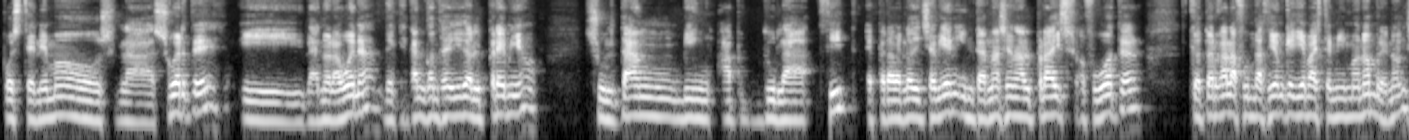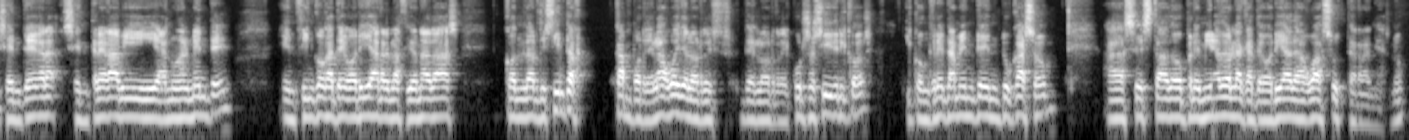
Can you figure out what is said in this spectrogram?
pues tenemos la suerte y la enhorabuena de que te han concedido el premio Sultan bin Abdulaziz, espero haberlo dicho bien, International Prize of Water, que otorga la fundación que lleva este mismo nombre, ¿no? Y se, integra, se entrega bianualmente en cinco categorías relacionadas con los distintos campos del agua y de los, de los recursos hídricos, y concretamente en tu caso has estado premiado en la categoría de aguas subterráneas, ¿no?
